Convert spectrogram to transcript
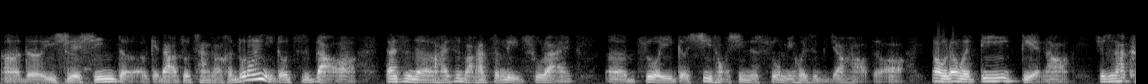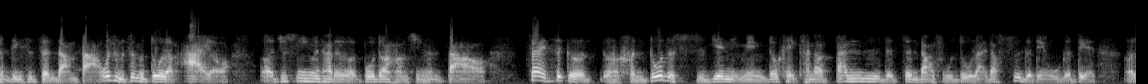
呃的一些心得，给大家做参考。很多东西你都知道啊，但是呢还是把它整理出来呃做一个系统性的说明会是比较好的啊。那我认为第一点啊，就是它肯定是震荡大，为什么这么多人爱哦？呃，就是因为它的波段行情很大哦，在这个呃很多的时间里面，你都可以看到单日的震荡幅度来到四个点、五个点，呃，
